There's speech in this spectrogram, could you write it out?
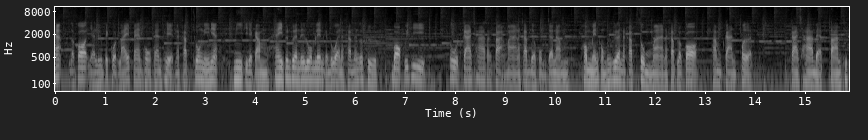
ฮะแล้วก็อย่าลืมไปกดไลค์แฟนพงแฟนเพจนะครับช่วงนี้เนี่ยมีกิจกรรมให้เพื่อนๆได้ร่วมเล่นกันด้วยนะครับนั่นก็คือบอกวิธีสูตรกาชาต่างๆมานะครับเดี๋ยวผมจะนำคอมเมนต์ของเพื่อนๆนะครับสุ่มมานะครับแล้วก็ทำการเปิดกาชาแบบตามที่เ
